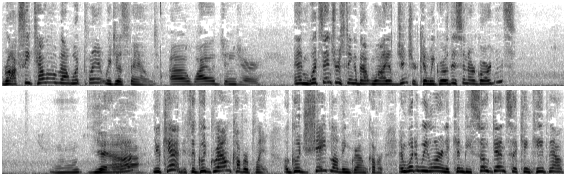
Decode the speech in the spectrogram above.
Roxy, tell them about what plant we just found. Uh, wild ginger. And what's interesting about wild ginger? Can we grow this in our gardens? Yeah, Yeah. you can. It's a good ground cover plant, a good shade loving ground cover. And what do we learn? It can be so dense it can keep out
